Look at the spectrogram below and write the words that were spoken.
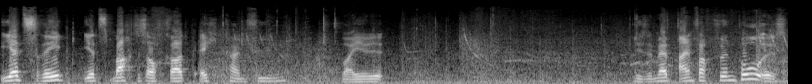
jetzt regt, jetzt macht es auch gerade echt keinen Fühlen, weil diese Map einfach für ein Po ist.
